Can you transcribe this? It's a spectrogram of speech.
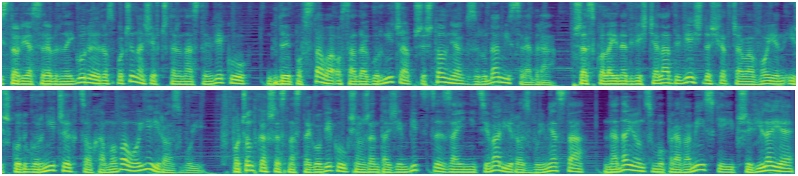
Historia Srebrnej Góry rozpoczyna się w XIV wieku, gdy powstała osada górnicza przy sztolniach z rudami srebra. Przez kolejne 200 lat wieś doświadczała wojen i szkód górniczych, co hamowało jej rozwój. W początkach XVI wieku książęta ziembiccy zainicjowali rozwój miasta, nadając mu prawa miejskie i przywileje,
